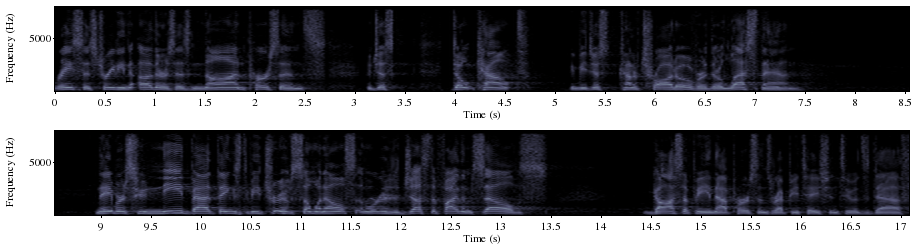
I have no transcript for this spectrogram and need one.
racists treating others as non persons who just don't count, can be just kind of trod over, they're less than. Neighbors who need bad things to be true of someone else in order to justify themselves, gossiping that person's reputation to its death,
